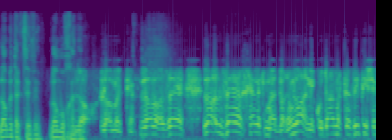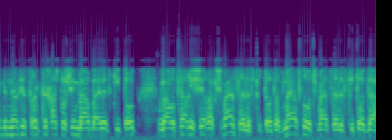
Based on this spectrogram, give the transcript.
לא מתקצבים, לא מוכנים. לא, לא, כן. לא, לא, זה, לא, זה חלק מהדברים. לא, הנקודה המרכזית היא שמדינת ישראל צריכה 34 אלף כיתות והאוצר אישר רק 17 אלף כיתות, אז מה יעשו עוד 17 אלף כיתות וה,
